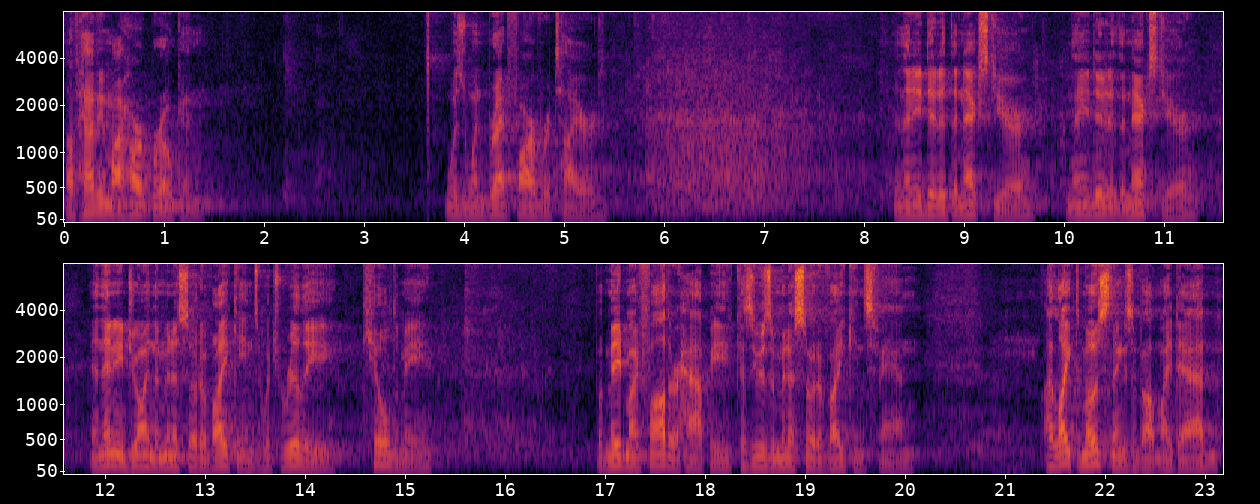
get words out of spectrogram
of having my heart broken was when Brett Favre retired. and then he did it the next year, and then he did it the next year, and then he joined the Minnesota Vikings, which really killed me but made my father happy because he was a Minnesota Vikings fan. I liked most things about my dad.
